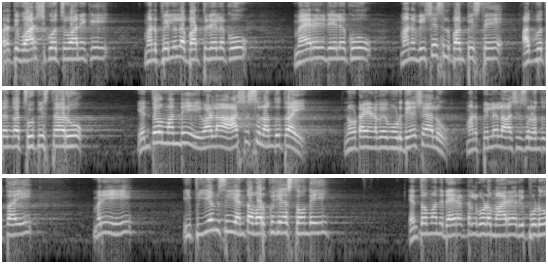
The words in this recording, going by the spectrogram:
ప్రతి వార్షికోత్సవానికి మన పిల్లల బర్త్డేలకు మ్యారేజ్ డేలకు మన విశేషాలు పంపిస్తే అద్భుతంగా చూపిస్తారు. ఎంతోమంది వాళ్ళ ఆశీస్సులు అందుతాయి. నూట ఎనభై మూడు దేశాలు మన పిల్లల ఆశీస్సులు అందుతాయి. మరి ఈ పిఎంసి ఎంత వర్క్ చేస్తుంది? ఎంతోమంది డైరెక్టర్లు కూడా మారారు ఇప్పుడు.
